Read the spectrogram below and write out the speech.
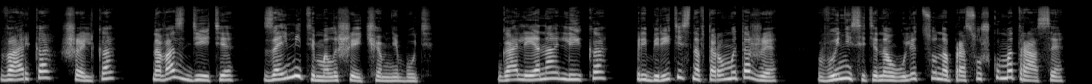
«Варька, Шелька, на вас дети. Займите малышей чем-нибудь». «Галена, Лика, приберитесь на втором этаже. Вынесите на улицу на просушку матрасы.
